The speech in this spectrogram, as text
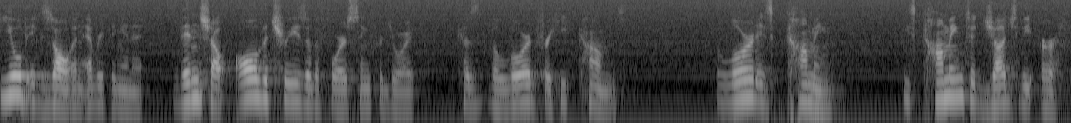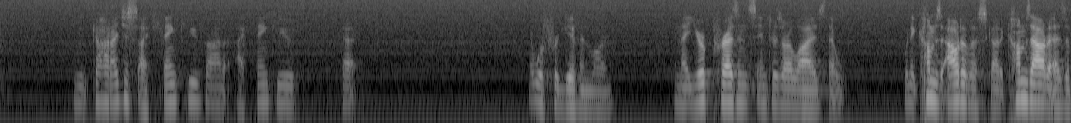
field exult and everything in it. Then shall all the trees of the forest sing for joy, because the Lord, for he comes. The Lord is coming. He's coming to judge the earth. And God, I just, I thank you, God. I thank you that, that we're forgiven, Lord. And that your presence enters our lives, that when it comes out of us, God, it comes out as a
